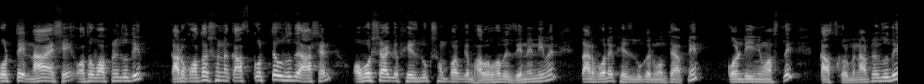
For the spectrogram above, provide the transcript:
করতে না এসে, অথবা আপনি যদি কারও কথা শুনে কাজ করতেও যদি আসেন, অবশ্যই আগে ফেসবুক সম্পর্কে ভালোভাবে জেনে নেবেন, তারপরে ফেসবুকের মধ্যে আপনি কন্টিনিউয়াসলি কাজ করবেন। আপনি যদি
